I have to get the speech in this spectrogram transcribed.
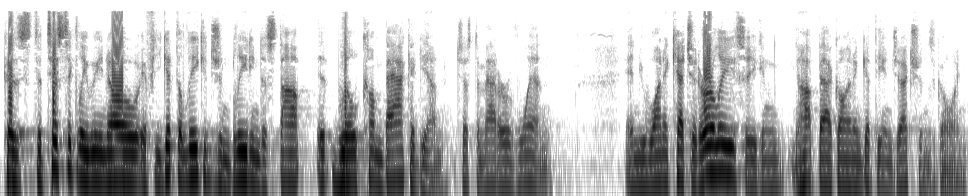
Because statistically, we know if you get the leakage and bleeding to stop, it will come back again. Just a matter of when. And you want to catch it early so you can hop back on and get the injections going.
